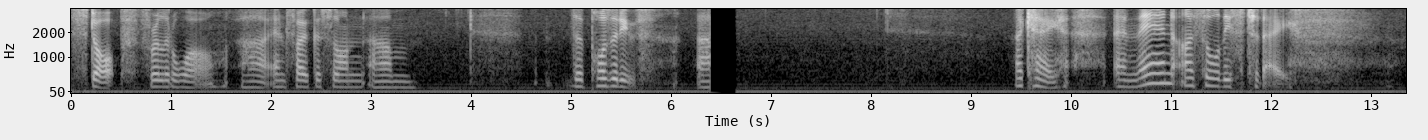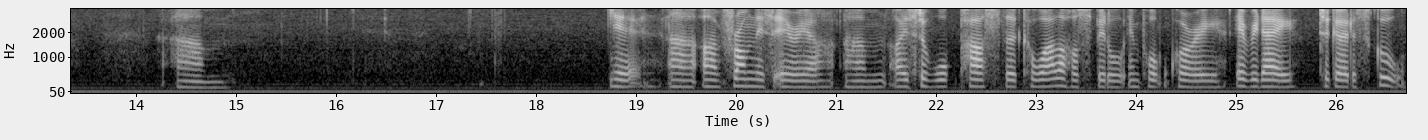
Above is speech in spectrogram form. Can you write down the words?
stop for a little while uh, and focus on um, the positive Okay, and then I saw this today. Um, yeah, uh, I'm from this area. Um, I used to walk past the Koala Hospital in Port Macquarie every day to go to school.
